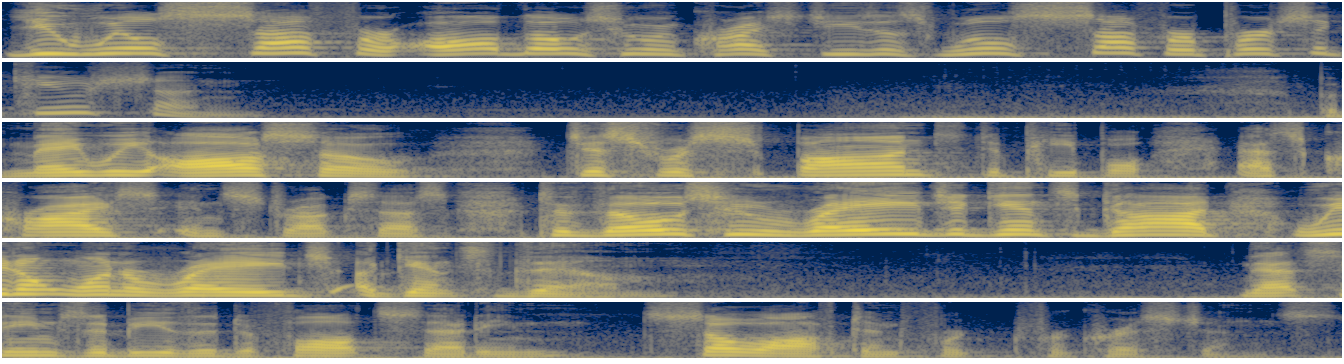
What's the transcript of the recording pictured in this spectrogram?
You will suffer, all those who are in Christ Jesus will suffer persecution. But may we also just respond to people as Christ instructs us. To those who rage against God, we don't want to rage against them. That seems to be the default setting so often for, for Christians.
